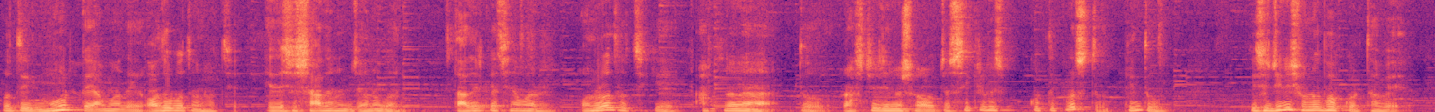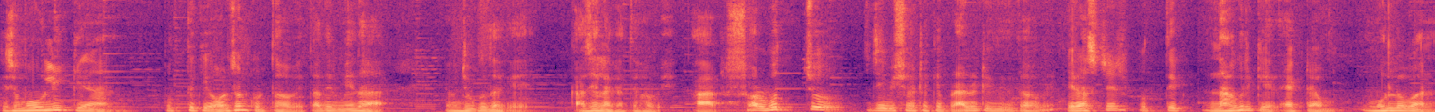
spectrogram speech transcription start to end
প্রতি মুহূর্তে আমাদের অধপতন হচ্ছে। এদেশের সাধারণ জনগণ, তাদের কাছে আমার অনুরোধ হচ্ছে কি, আপনারা তো রাষ্ট্রের জন্য সর্বোচ্চ স্যাক্রিফাইস করতে প্রস্তুত, কিন্তু কিছু জিনিস অনুভব করতে হবে, কিছু মৌলিক জ্ঞান প্রত্যেকে অর্জন করতে হবে, তাদের মেধা এবং যোগ্যতাকে কাজে লাগাতে হবে। আর সর্বোচ্চ যে বিষয়টাকে প্রায়োরিটি দিতে হবে, এ রাষ্ট্রের প্রত্যেক নাগরিকের একটা মূল্যবান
